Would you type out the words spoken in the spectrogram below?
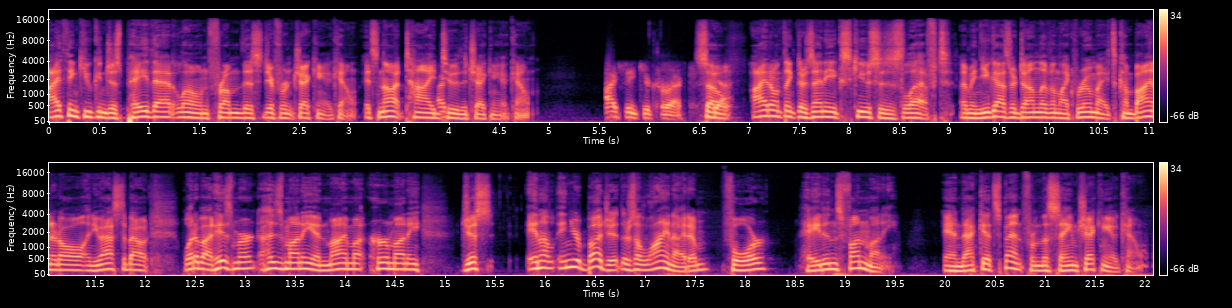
I think you can just pay that loan from this different checking account. It's not tied to the checking account. I think you're correct. So Yeah. I don't think there's any excuses left. I mean, you guys are done living like roommates. Combine it all, and you asked about what about his mer- his money and my mo- her money. Just in a, in your budget, there's a line item for Hayden's fun money, and that gets spent from the same checking account.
